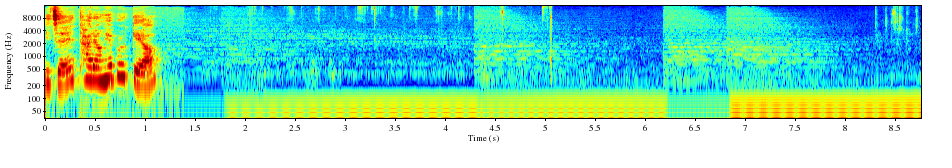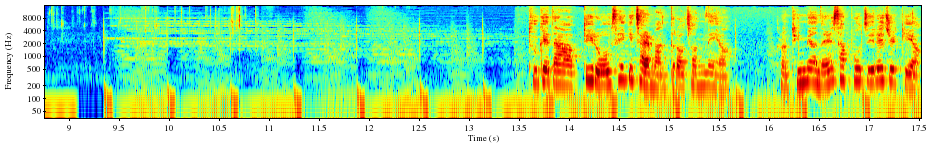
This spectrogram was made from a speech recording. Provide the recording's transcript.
이제 타령해 볼게요. 두 개 다 앞뒤로 색이 잘 만들어졌네요. 그럼 뒷면을 사포질 해줄게요.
